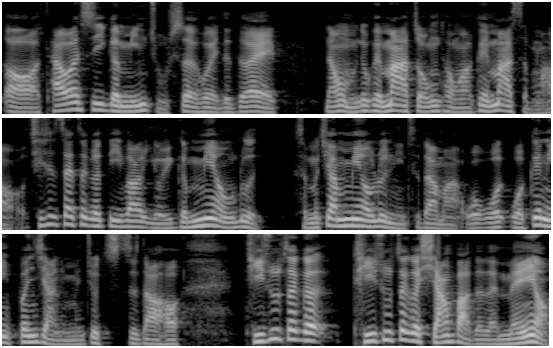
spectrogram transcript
哦，台湾是一个民主社会，对不对？”然后我们都可以骂总统啊，可以骂什么哈？其实，在这个地方有一个谬论，什么叫谬论？你知道吗？我我我跟你分享，你们就知道哈。提出这个提出这个想法的人没有，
